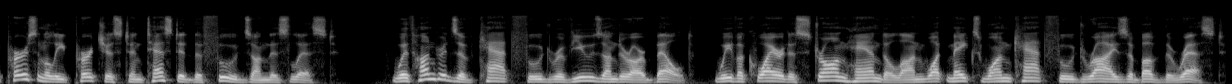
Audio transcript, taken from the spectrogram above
personally purchased and tested the foods on this list. With hundreds of cat food reviews under our belt, we've acquired a strong handle on what makes one cat food rise above the rest.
